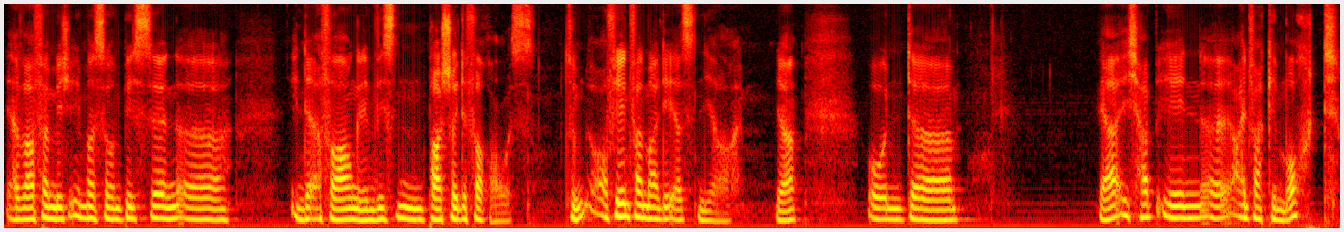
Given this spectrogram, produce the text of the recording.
Er war für mich immer so ein bisschen äh, in der Erfahrung, im Wissen ein paar Schritte voraus. Zum, auf jeden Fall mal die ersten Jahre. Ja. Und ja, ich habe ihn äh, einfach gemocht.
